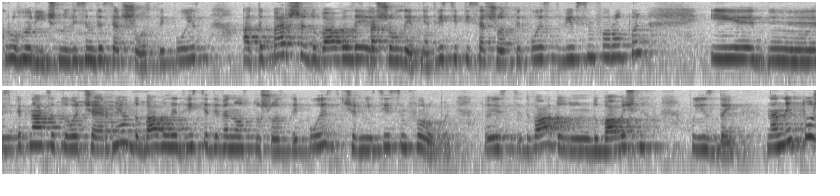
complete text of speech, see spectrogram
круглорічно, 86-й поїзд. А тепер ще додали 1 липня 256-й поїзд Львів-Сімферополь. І е, з 15 червня додали 296-й поїзд Чернівці-Сімферополь. Тобто два до- добавочних поїзди. На них теж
